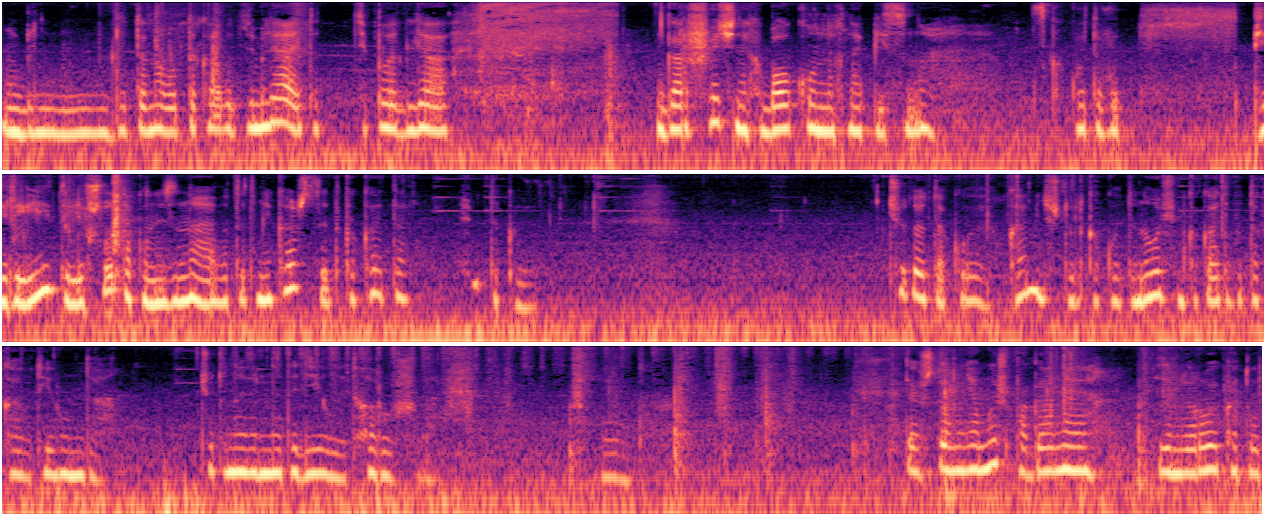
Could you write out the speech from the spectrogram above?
Ну, блин, это она вот такая вот земля. Это типа для горшечных балконных написано. С какой-то вот перелит или что такое, не знаю. Вот это, мне кажется, это какая-то... Что это такое? Что-то такое. Камень, что ли, какой-то. Ну, в общем, какая-то вот такая вот ерунда. Что-то, наверное, это делает хорошего. Вот. Так что у меня мышь поганая землеройка тут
